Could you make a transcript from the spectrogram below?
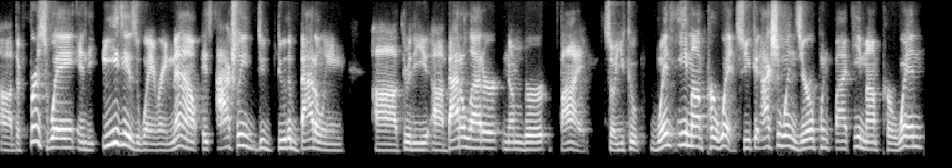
Uh, the first way and the easiest way right now is actually to do the battling uh, through the uh, battle ladder number five. So you could win EMON per win. So you can actually win 0.5 EMON per win.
